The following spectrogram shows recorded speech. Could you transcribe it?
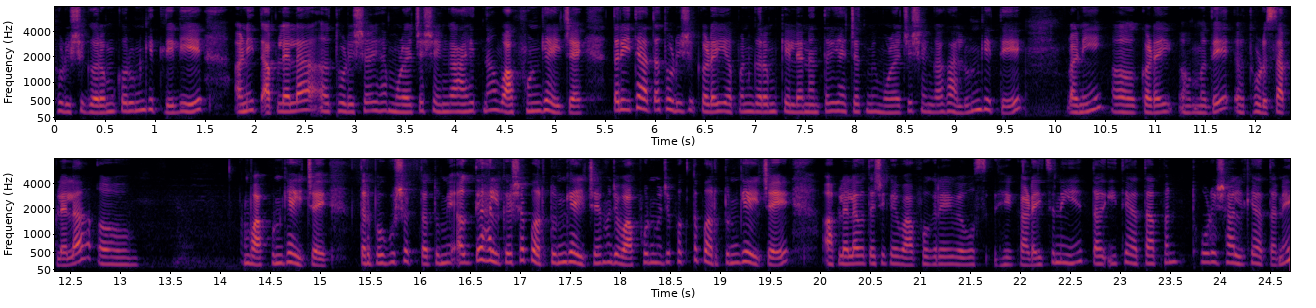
थोडीशी गरम करून घेतलेली आहे आणि आपल्याला थोडेशा थोड्याशा ह्या मुळ्याच्या शेंगा आहेत ना वाफून घ्यायच्या आहे तर इथे आता थोडीशी कढई आपण गरम केल्यानंतर ह्याच्यात मी मुळ्याच्या शेंगा घालून घेते आणि कढईमध्ये थोडंसं आपल्याला वाफून घ्यायचं. आहे तर बघू शकता तुम्ही अगदी हलक्याशा परतून घ्यायचे आहे म्हणजे वाफून म्हणजे फक्त परतून घ्यायचे. आहे आपल्याला त्याची काही वाफ वगैरे व्यवस्थित हे काढायचं नाही आहे तर इथे आता आपण थोडेशा हलक्या हाताने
